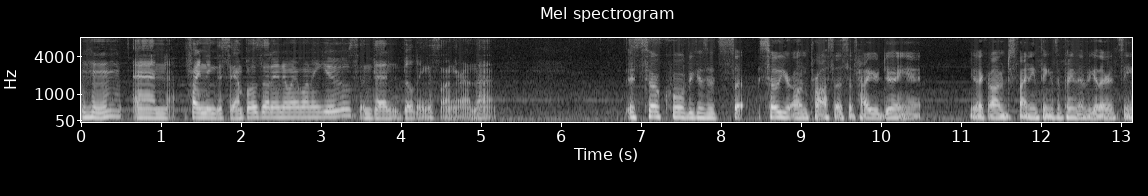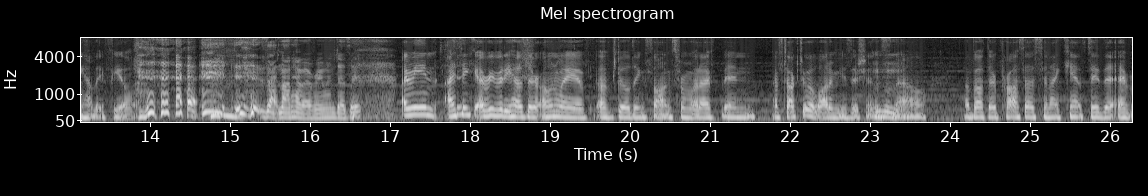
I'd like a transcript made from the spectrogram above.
Mm-hmm. And finding the samples that I know I want to use, and then building the song around that. It's so cool because it's so, so your own process of how you're doing it. You're like, oh, I'm just finding things and putting them together and seeing how they feel. Is that not how everyone does it? I mean, I think everybody has their own way of, of building songs from what I've been. I've talked to a lot of musicians now about their process, and I can't say that ev-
